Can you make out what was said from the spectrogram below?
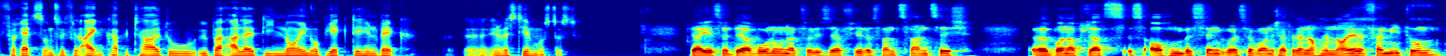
verrätst du uns, wie viel Eigenkapital du über alle die neuen Objekte hinweg äh, investieren musstest? Ja, jetzt mit der Wohnung natürlich sehr viel, das waren 20. Äh, Bonner Platz ist auch ein bisschen größer geworden. Ich hatte dann noch eine neue Vermietung,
